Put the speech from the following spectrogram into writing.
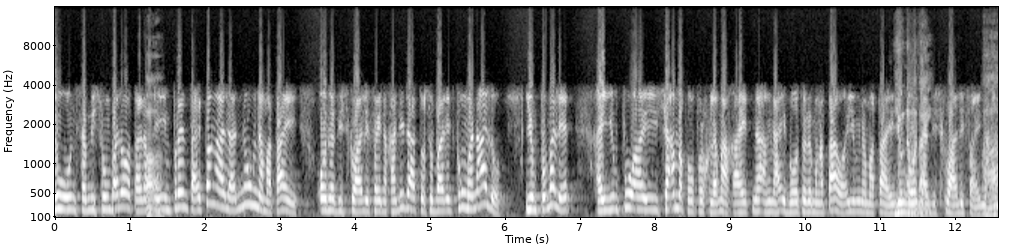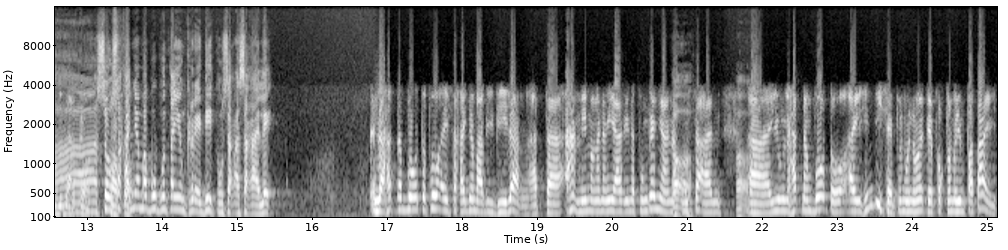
doon sa mismong balota ng imprenta ay pangalan nung namatay o na-disqualify na kandidato. Subalit kung manalo, yung pumalit, ay yung po ay siya ang mapoproklama kahit na ang naiboto ng mga tao ay yung namatay Yung o namatay. na-disqualify na kandidato. Ah, so sa Opo. kanya mapupunta yung credit kung sakasakali. Lahat ng boto po ay sa kanya mabibilang at ah, may mga nangyari na pong ganyan na Oo. kung saan Oo. ah, yung lahat ng boto ay hindi siyempre mo naman ipoproklama yung patay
